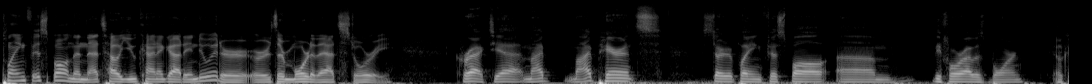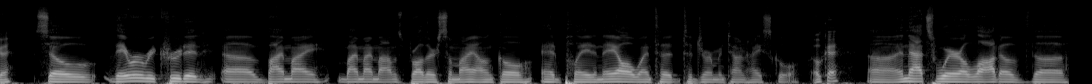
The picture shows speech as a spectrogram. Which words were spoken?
playing fistball, and then that's how you kind of got into it, or or is there more to that story? Correct. Yeah, my my parents started playing fistball um, before I was born. Okay. So they were recruited uh, by my by my mom's brother. So my uncle had played, and they all went to, to Germantown High School, Okay. Uh, and that's where a lot of the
